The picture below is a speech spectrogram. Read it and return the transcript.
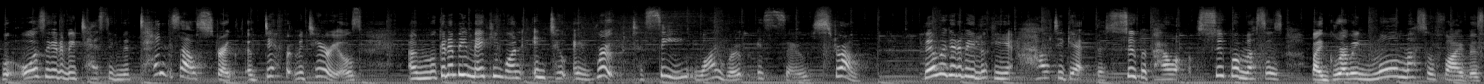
We're also going to be testing the tensile strength of different materials and we're going to be making one into a rope to see why rope is so strong. Then we're going to be looking at how to get the superpower of super muscles by growing more muscle fibers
